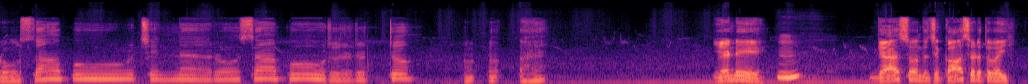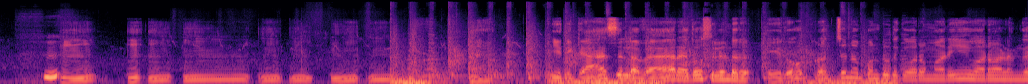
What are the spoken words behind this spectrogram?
ரோசா பூ சின்ன ரோசா பூ. ஏண்டி? கேஸ் வந்துச்சு. காசு எடுத்து வை. இது கேஸ் இல்ல வேற ஏதோ சிலிண்டர். ஏதோ பிரச்சனை பண்றதுக்கு வர மாதிரியே வராளுங்க.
